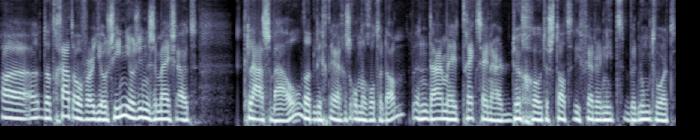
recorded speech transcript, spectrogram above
eh, dat gaat over Josien. Josien is een meisje uit Klaaswaal. Dat ligt ergens onder Rotterdam. En daarmee trekt zij naar de grote stad die verder niet benoemd wordt.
